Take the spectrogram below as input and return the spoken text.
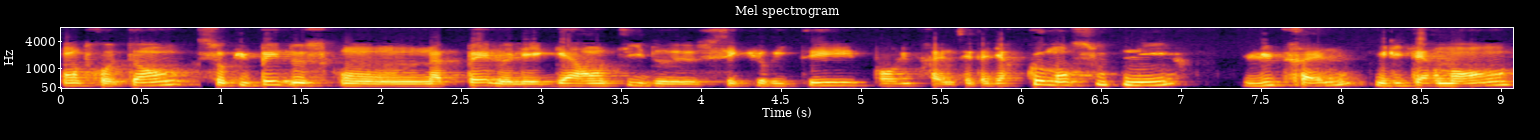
entre-temps, s'occuper de ce qu'on appelle les garanties de sécurité pour l'Ukraine, c'est-à-dire comment soutenir l'Ukraine militairement,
